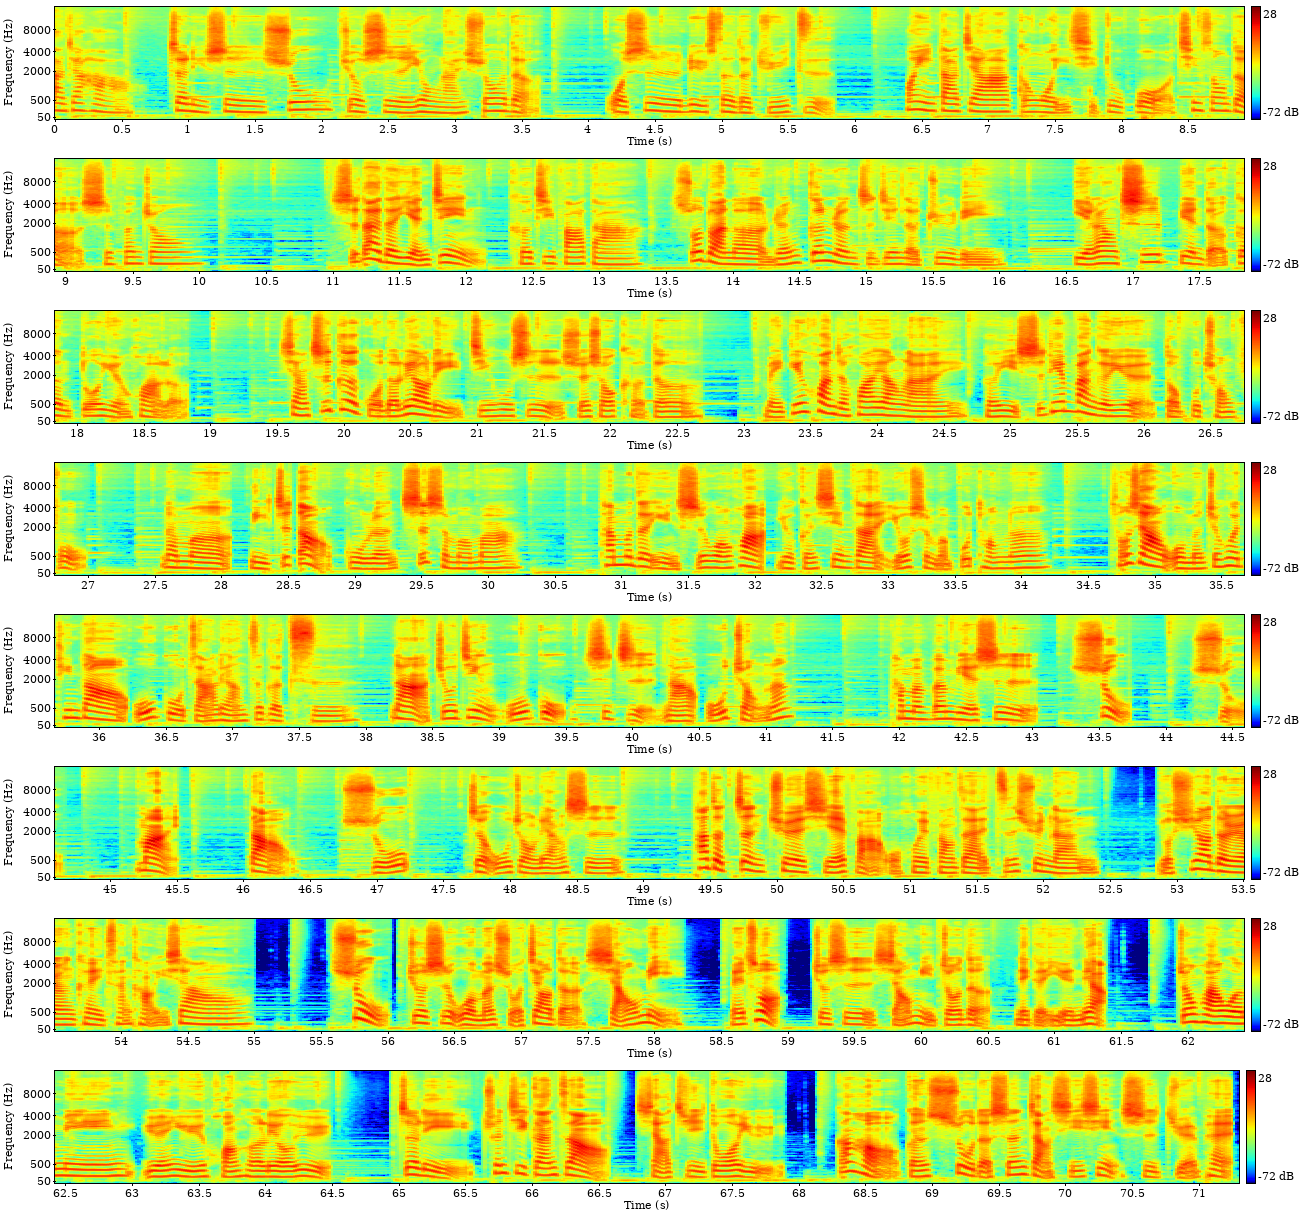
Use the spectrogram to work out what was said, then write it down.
大家好，这里是书就是用来说的，我是绿色的橘子，欢迎大家跟我一起度过轻松的十分钟。时代的演进，科技发达，缩短了人跟人之间的距离，也让吃变得更多元化了。想吃各国的料理，几乎是随手可得，每天换着花样来，可以十天半个月都不重复。那么你知道古人吃什么吗？他们的饮食文化又跟现代有什么不同呢？从小我们就会听到五谷杂粮这个词，那究竟五谷是指哪五种呢？它们分别是粟、黍、麦、稻、黍这五种粮食。它的正确写法我会放在资讯栏，有需要的人可以参考一下哦。粟就是我们所叫的小米，没错，就是小米粥的那个原料。中华文明源于黄河流域，这里春季干燥，夏季多雨，刚好跟粟的生长习性是绝配，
